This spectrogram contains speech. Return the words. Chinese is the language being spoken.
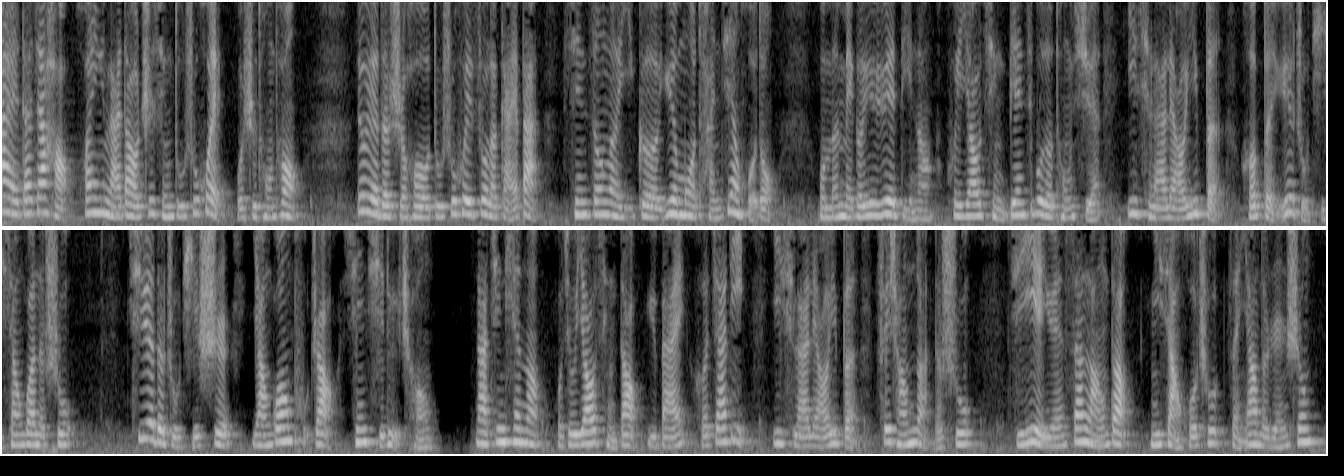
嗨，大家好，欢迎来到知行读书会，我是彤彤。六月的时候，读书会做了改版，新增了一个月末团建活动。我们每个月月底呢，会邀请编辑部的同学一起来聊一本和本月主题相关的书。七月的主题是阳光普照，新奇旅程。那今天呢，我就邀请到雨白和佳蒂一起来聊一本非常暖的书，吉野源三郎的《你想活出怎样的人生》。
